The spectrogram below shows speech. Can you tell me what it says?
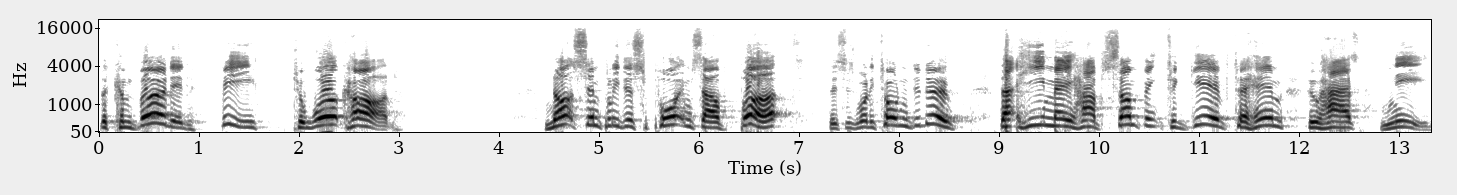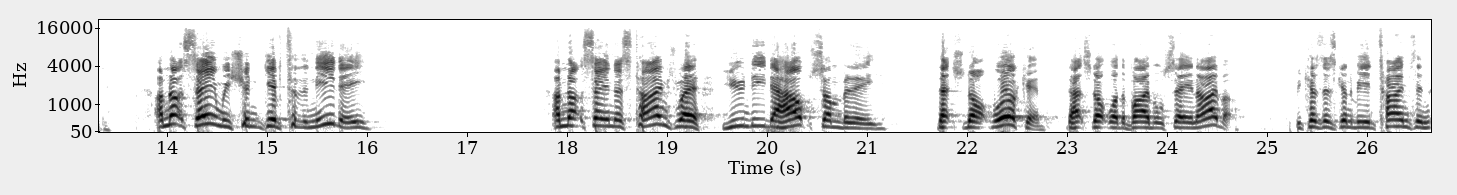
the converted thief to work hard. Not simply to support himself, but, this is what he told him to do, that he may have something to give to him who has need. I'm not saying we shouldn't give to the needy. I'm not saying there's times where you need to help somebody that's not working. That's not what the Bible's saying either. Because there's going to be times in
